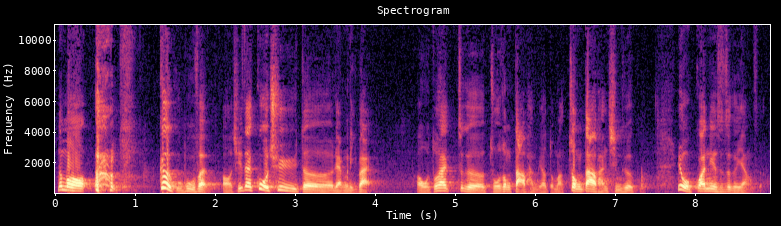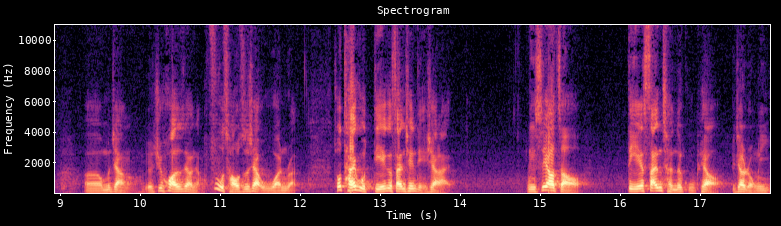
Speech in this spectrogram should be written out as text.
那么 个股部分哦，其实在过去的两个礼拜哦，我都在这个着重大盘比较多嘛，重大盘轻个股，因为我观念是这个样子。呃，我们讲有句话是这样讲：覆巢之下无完卵。说台股跌个三千点下来，你是要找跌三成的股票比较容易。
